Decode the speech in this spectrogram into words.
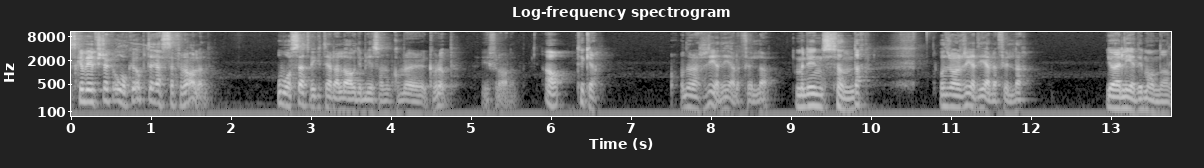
Ska vi försöka åka upp till SM-finalen? Oavsett vilket jävla lag det blir som kommer, kommer upp i finalen. Ja, tycker jag. Och dra en redig jävla fylla. Men det är en söndag. Och dra en redig jävla fylla. Jag är ledig måndagen.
